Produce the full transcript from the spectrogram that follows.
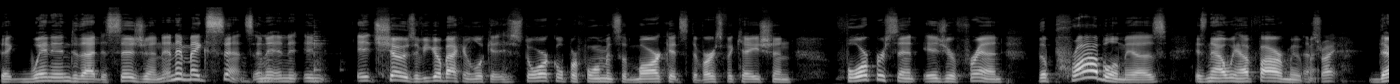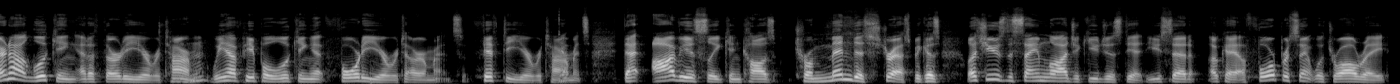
that went into that decision, and it makes sense. And, mm-hmm. and, and it shows if you go back and look at historical performance of markets, diversification, four percent is your friend. The problem is, is now we have fire movement. That's right. They're not looking at a 30 year retirement. Mm-hmm. We have people looking at 40 year retirements, 50 year retirements. That obviously can cause tremendous stress because let's use the same logic you just did. You said, okay, a 4% withdrawal rate,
